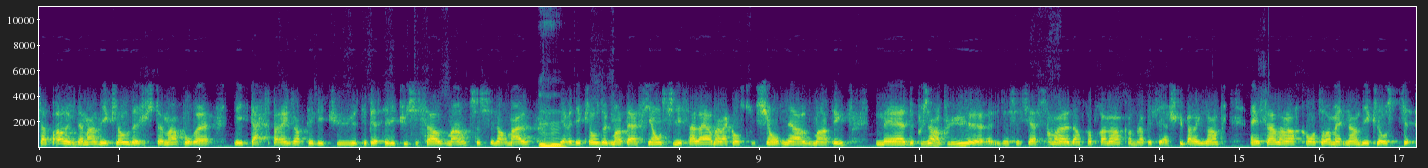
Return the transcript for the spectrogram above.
ça part évidemment des clauses d'ajustement pour euh, les taxes, par exemple TVQ, TPS TVQ si ça augmente, ça c'est normal. Mhm. Il y avait des clauses d'augmentation si les salaires dans la construction venaient à augmenter. Mais de plus en plus, euh, les associations d'entrepreneurs comme la PCHQ, par exemple, insèrent dans leur contrat maintenant des clauses types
